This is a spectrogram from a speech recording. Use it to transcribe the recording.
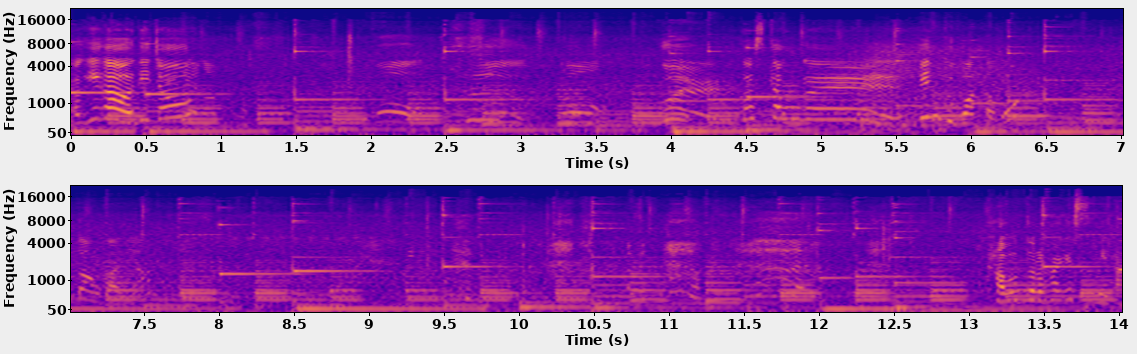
여기가 어디죠? 고수동굴. 고수동굴. 빈 두고 왔다고? 두고 한거 아니야? 가보도록 하겠습니다.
